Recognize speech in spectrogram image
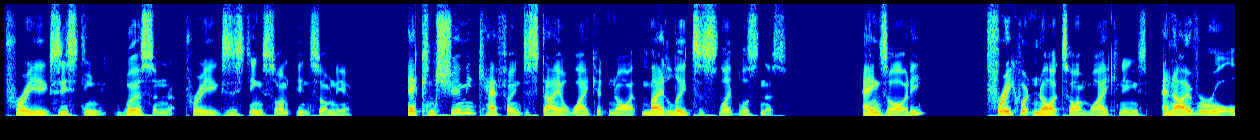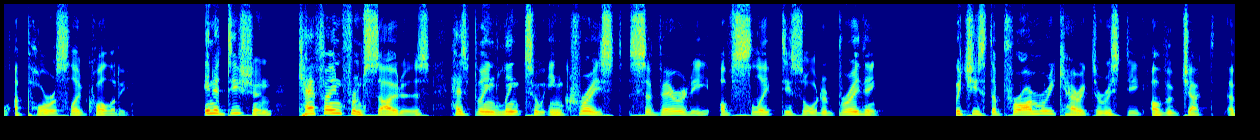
pre-existing worsen pre-existing insomnia. Now, consuming caffeine to stay awake at night may lead to sleeplessness, anxiety, frequent nighttime wakenings, and overall a poorer sleep quality. In addition, caffeine from sodas has been linked to increased severity of sleep disordered breathing, which is the primary characteristic of object, uh,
